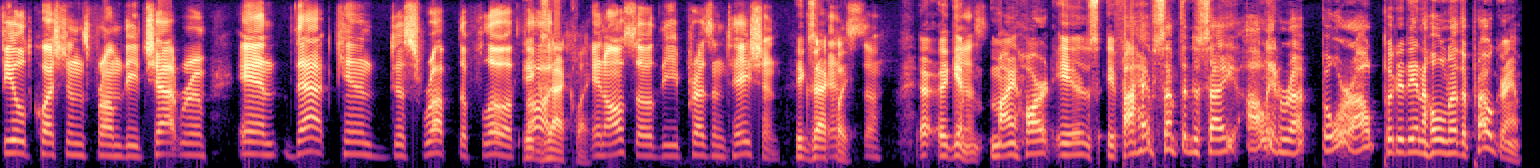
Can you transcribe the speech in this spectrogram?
field questions from the chat room and that can disrupt the flow of thought exactly. and also the presentation. Exactly. So, again yes. my heart is if i have something to say i'll interrupt or i'll put it in a whole nother program.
